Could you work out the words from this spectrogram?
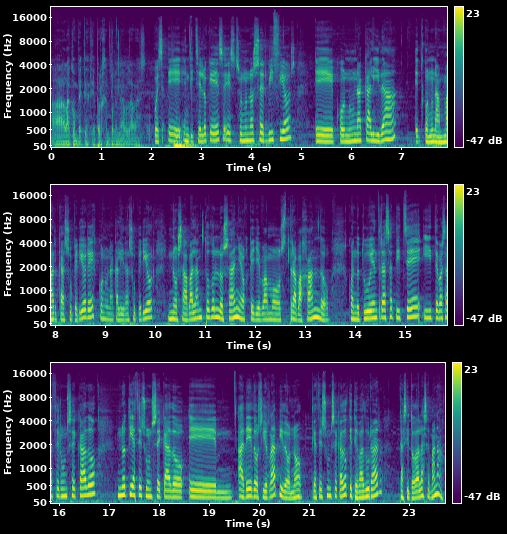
a la competencia, por ejemplo, que me hablabas. Pues eh, en Tiché lo que es, es son unos servicios eh, con una calidad eh, con unas marcas superiores, con una calidad superior, nos avalan todos los años que llevamos trabajando. Cuando tú entras a Tiché y te vas a hacer un secado, no te haces un secado eh, a dedos y rápido, no, te haces un secado que te va a durar casi toda la semana,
